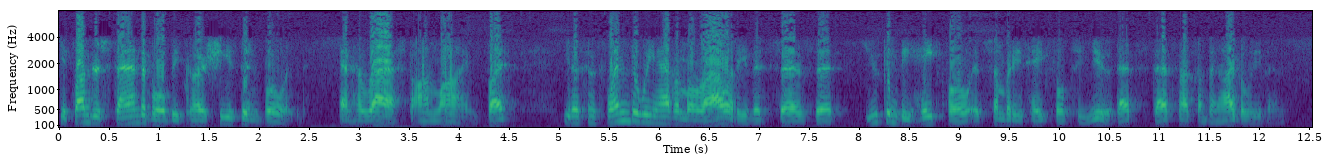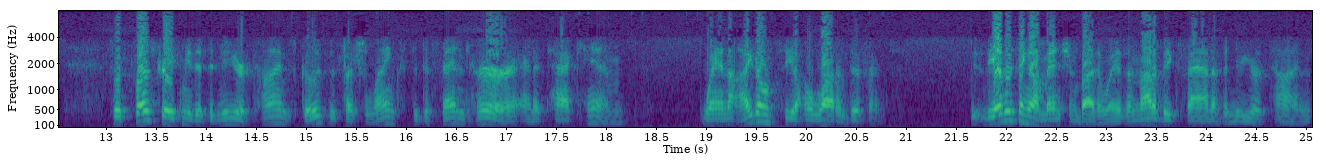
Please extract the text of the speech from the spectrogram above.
it's understandable because she's been bullied and harassed online, but you know, since when do we have a morality that says that you can be hateful if somebody's hateful to you? That's that's not something I believe in. So it frustrates me that the New York Times goes to such lengths to defend her and attack him when I don't see a whole lot of difference. The other thing I'll mention, by the way, is I'm not a big fan of the New York Times.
